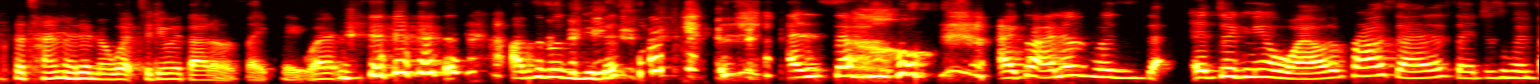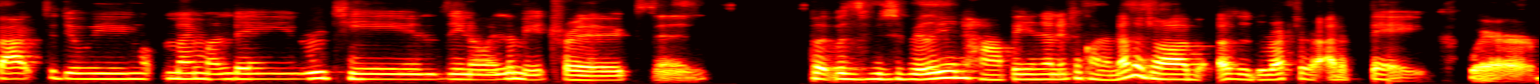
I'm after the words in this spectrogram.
at the time, I didn't know what to do with that. I was like, wait, what? I'm supposed to do this work? and so I kind of was, it took me a while to process. I just went back to doing my mundane routines, you know, in the matrix and but was, was really unhappy. And then I took on another job as a director at a bank where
